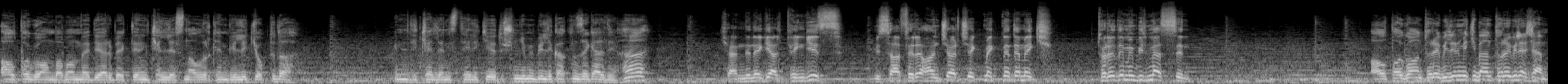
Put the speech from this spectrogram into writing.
Alpagoğan babam ve diğer beklerin kellesini alırken birlik yoktu da. Şimdi kelleniz tehlikeye düşünce mi birlik aklınıza geldi ha? Kendine gel Tengiz. Misafire hançer çekmek ne demek? Törede mi bilmezsin? Alpagoğan törebilir mi ki ben törebileceğim?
